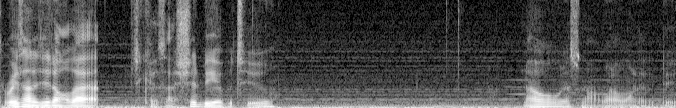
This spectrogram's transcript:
The reason I did all that is because I should be able to... No, that's not what I wanted to do.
